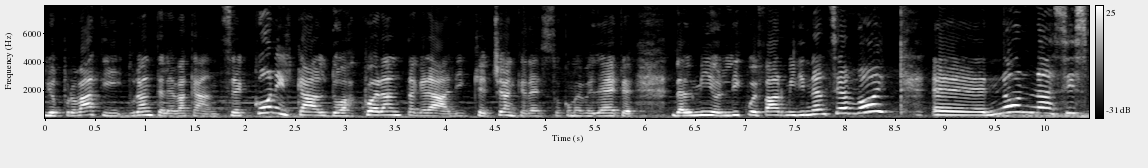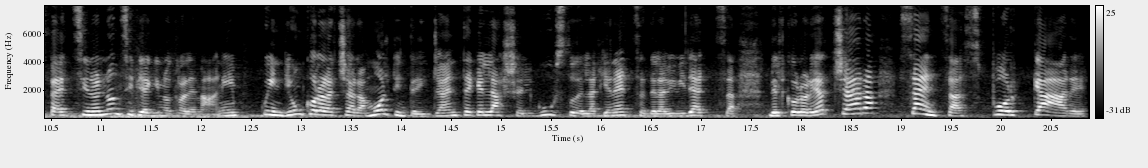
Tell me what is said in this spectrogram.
li ho provati durante le vacanze con il caldo a 40 gradi che c'è anche adesso come vedete dal mio liquefarmi dinanzi a voi eh, non si spezzino e non si pieghino tra le mani. Quindi un colore a cera molto intelligente che lascia il gusto della pienezza e della vividezza del colore a cera senza sporcare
